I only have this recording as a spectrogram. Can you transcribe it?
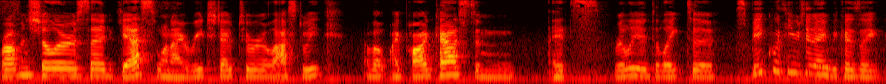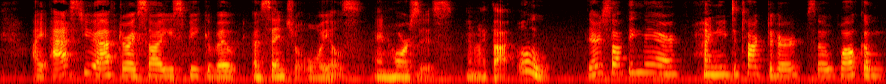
Robin Schiffer said yes when I reached out to her last week about my podcast, and it's really a delight to speak with you today because I, I asked you after I saw you speak about essential oils and horses, and I thought, oh, there's something there. I need to talk to her. So welcome.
